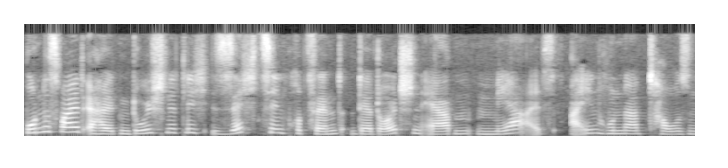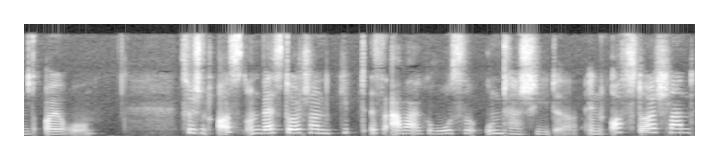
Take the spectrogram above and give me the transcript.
Bundesweit erhalten durchschnittlich 16 Prozent der deutschen Erben mehr als 100.000 Euro zwischen Ost- und Westdeutschland gibt es aber große Unterschiede. In Ostdeutschland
